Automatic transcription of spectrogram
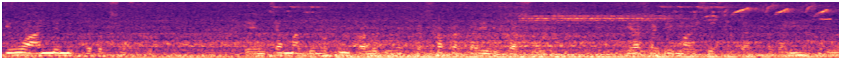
किंवा अन्य मित्रपक्ष असतील यांच्या माध्यमातून तालुक्याचा कशा प्रकारे विकास होईल यासाठी माळशिरस सुद्धा आघाडी ही सदर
